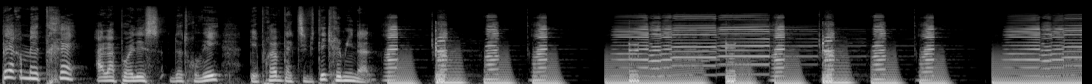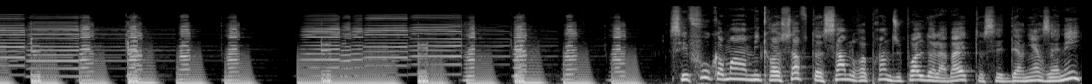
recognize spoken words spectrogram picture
permettraient à la police de trouver des preuves d'activité criminelle. Thank you. C'est fou comment Microsoft semble reprendre du poil de la bête ces dernières années.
